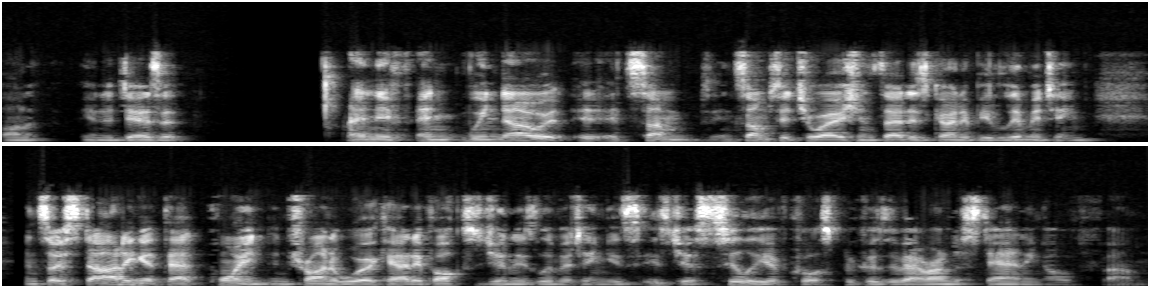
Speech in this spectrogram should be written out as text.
on in a desert, and if and we know it, it, it's some in some situations that is going to be limiting. And so starting at that point and trying to work out if oxygen is limiting is, is just silly of course because of our understanding of um,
